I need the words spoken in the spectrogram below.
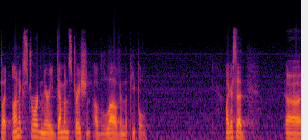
but unextraordinary demonstration of love in the people. Like I said, uh,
